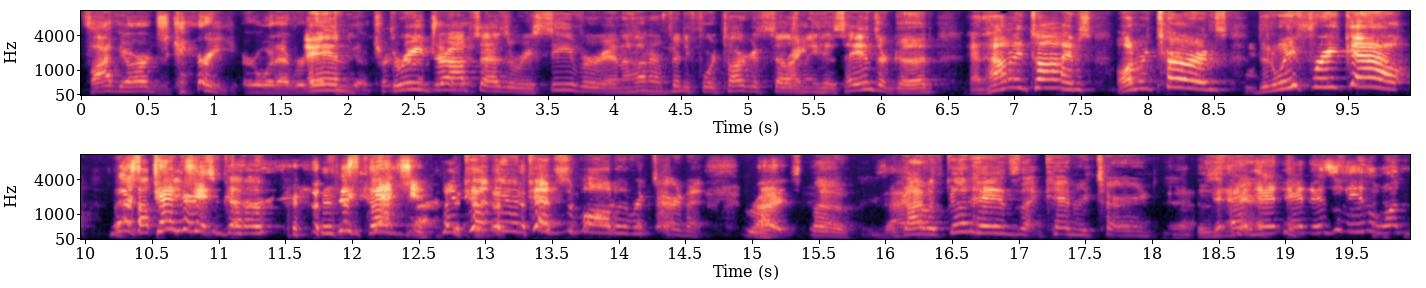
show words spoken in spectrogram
five yards carry or whatever. And you know, three drops as a receiver and 154 targets tells Right. me his hands are good. And how many times on returns did we freak out Just couple catch years it. ago? Just catch it. They couldn't even catch the ball to return it. Right. So Exactly. a guy with good hands that can return. Yeah. is And, very- and, and isn't he the one?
